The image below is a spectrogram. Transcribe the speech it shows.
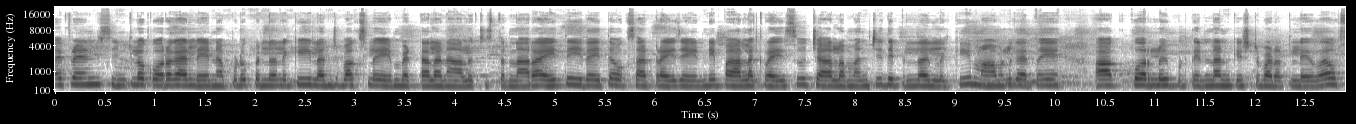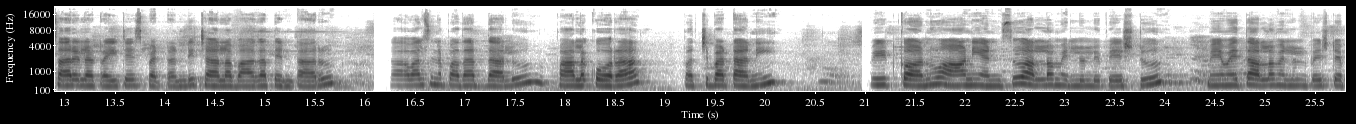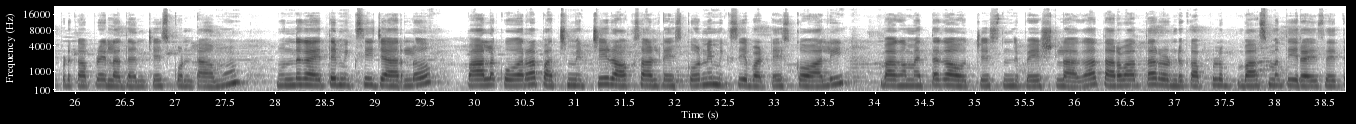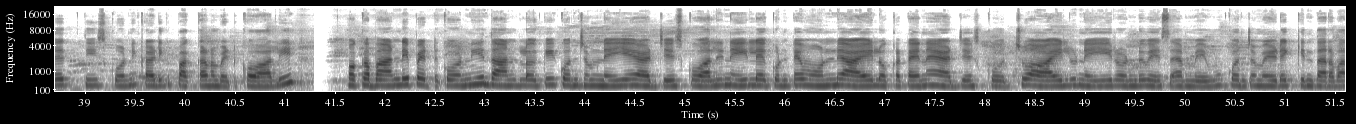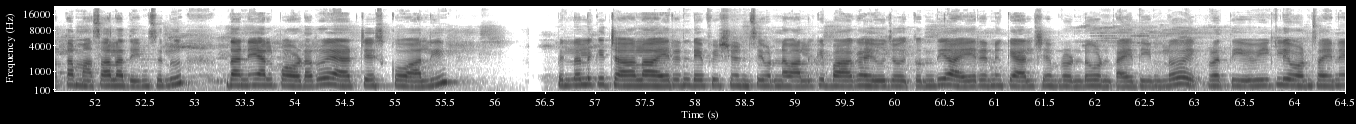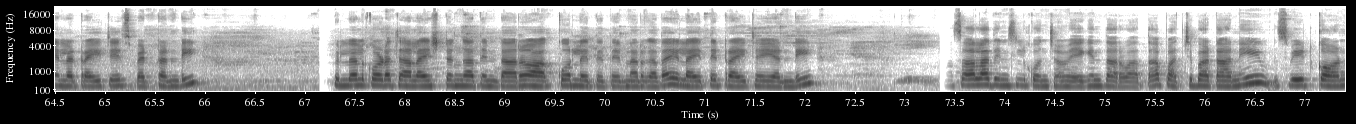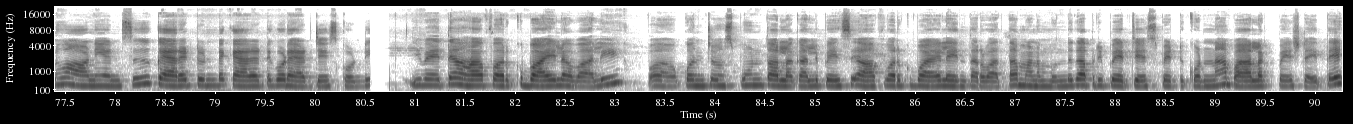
Hi friends ఇంట్లో కూరగాయలు లేనప్పుడు పిల్లలకి లంచ్ బాక్స్లో ఏం పెట్టాలని ఆలోచిస్తున్నారా? అయితే ఇదైతే ఒకసారి ట్రై చేయండి. పాలక్ రైస్ చాలా మంచిది పిల్లలకి. మామూలుగా అయితే ఆకుకూరలు ఇప్పుడు తినడానికి ఇష్టపడట్లేదా? ఒకసారి ఇలా ట్రై చేసి పెట్టండి. చాలా బాగా తింటారు. కావాల్సిన పదార్థాలు పాలకూర పచ్చి బఠానీ స్వీట్ కార్న్ ఆనియన్స్ అల్లం వెల్లుల్లి పేస్టు. మేమైతే అల్లం వెల్లుల్లి పేస్ట్ ఎప్పటికప్పుడు ఇలా దంచేసుకుంటాము. ముందుగా అయితే మిక్సీ జార్లో పాలకూర పచ్చిమిర్చి రాక్ సాల్ట్ వేసుకొని మిక్సీ పట్టేసుకోవాలి. బాగా మెత్తగా వచ్చేస్తుంది పేస్ట్ లాగా. తర్వాత రెండు కప్పులు బాస్మతి రైస్ అయితే తీసుకొని కడిగి పక్కన పెట్టుకోవాలి. ఒక బాండీ పెట్టుకొని దాంట్లోకి కొంచెం నెయ్యి యాడ్ చేసుకోవాలి. నెయ్యి లేకుంటే ఓన్లీ ఆయిల్ ఒకటైనా యాడ్ చేసుకోవచ్చు. ఆయిల్ నెయ్యి రెండు వేసాము మేము. కొంచెం వేడెక్కిన తర్వాత మసాలా దినుసులు ధనియాల పౌడరు యాడ్ చేసుకోవాలి. పిల్లలకి చాలా ఐరన్ డెఫిషియన్సీ ఉన్న వాళ్ళకి బాగా యూజ్ అవుతుంది. ఐరన్ కాల్షియం రెండు ఉంటాయి దీనిలో. ప్రతి వీక్లీ వన్స్ అయినా ఇలా ట్రై చేసి పెట్టండి. పిల్లలు కూడా చాలా ఇష్టంగా తింటారు. ఆకుకూరలు అయితే తిన్నారు కదా ఇలా అయితే ట్రై చేయండి. మసాలా దినుసులు కొంచెం వేగిన తర్వాత పచ్చి బఠానీ స్వీట్ కార్న్ ఆనియన్స్ క్యారెట్ ఉంటే క్యారెట్ కూడా యాడ్ చేసుకోండి. ఇవైతే హాఫ్ వరకు బాయిల్ అవ్వాలి. కొంచెం స్పూన్తో అలా కలిపేసి హాఫ్ వరకు బాయిల్ అయిన తర్వాత మనం ముందుగా ప్రిపేర్ చేసి పెట్టుకున్న పాలక్ పేస్ట్ అయితే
